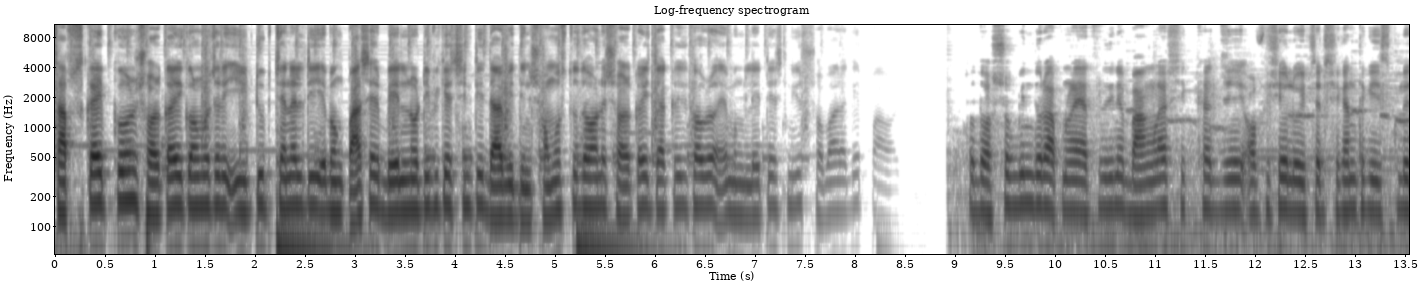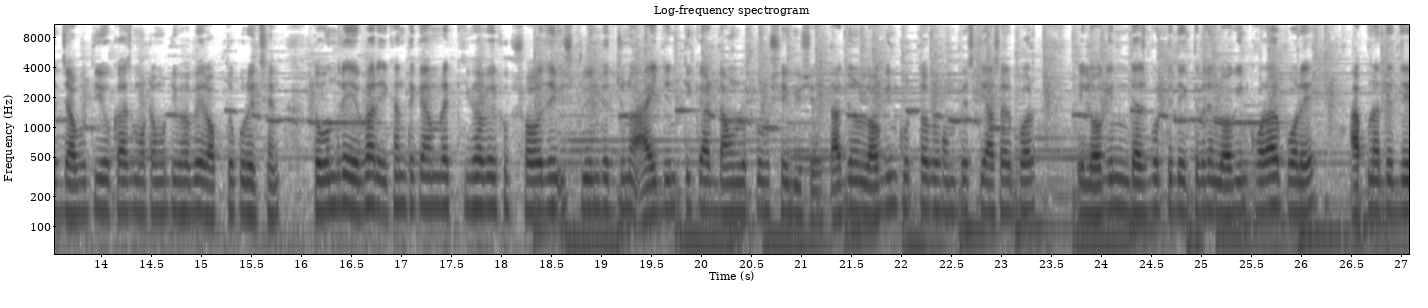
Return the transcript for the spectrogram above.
সাবস্ক্রাইব করুন সরকারি কর্মচারী ইউটিউব চ্যানেলটি এবং পাশের বেল নোটিফিকেশনটি দাবি দিন। সমস্ত ধরনের সরকারি চাকরির খবর এবং লেটেস্ট নিউজ সবার আগে পাওয়ার। তো দর্শকবৃন্দরা, আপনারা এতদিনে বাংলা শিক্ষার যে অফিসিয়াল ওয়েবসাইট সেখান থেকে স্কুলের যাবতীয় কাজ মোটামুটিভাবে রপ্ত করেছেন। তো বন্ধুরা, এবার এখান থেকে আমরা কীভাবে খুব সহজে স্টুডেন্টদের জন্য আইডেন্টি কার্ড ডাউনলোড করব সেই বিষয়ে। তার জন্য লগ ইন করতে হবে হোম পেজটি আসার পর। এই লগ ইন ড্যাশবোর্ডটি দেখতে পাচ্ছেন লগ ইন করার পরে আপনাদের যে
